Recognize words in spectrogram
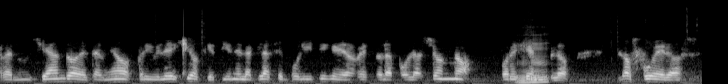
renunciando a determinados privilegios que tiene la clase política y el resto de la población no. Por ejemplo, los fueros,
